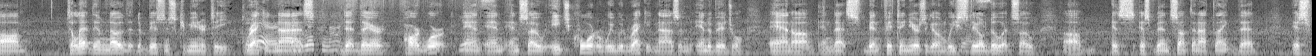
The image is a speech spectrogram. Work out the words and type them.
um, to let them know that the business community and recognize recognize. that their hard work, and, Yes. and and so each quarter we would recognize an individual, and um, and that's been 15 years ago, and we still do it. So uh, it's it's been something I think that. It's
